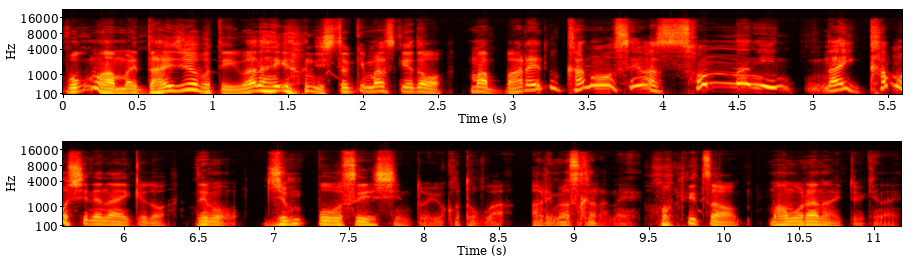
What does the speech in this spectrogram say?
僕もあんまり大丈夫って言わないようにしときますけど。まあバレる可能性はそんなにないかもしれないけどでも順法精神ということがありますからね 法律は守らないといけない。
